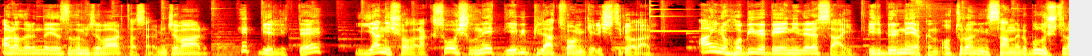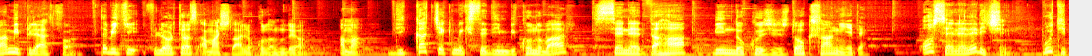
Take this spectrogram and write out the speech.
Aralarında yazılımcı var, tasarımcı var. Hep birlikte yan iş olarak SocialNet diye bir platform geliştiriyorlar. Aynı hobi ve beğenilere sahip, birbirine yakın oturan insanları buluşturan bir platform. Tabii ki flörtöz amaçlarla kullanılıyor. Ama dikkat çekmek istediğim bir konu var. Sene daha 1997. O seneler için bu tip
